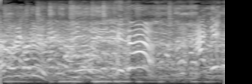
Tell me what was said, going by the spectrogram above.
മത്സരം കണ്ടോ വെരി ഗുഡ് റെഡി ഇത് അടി ഇത്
